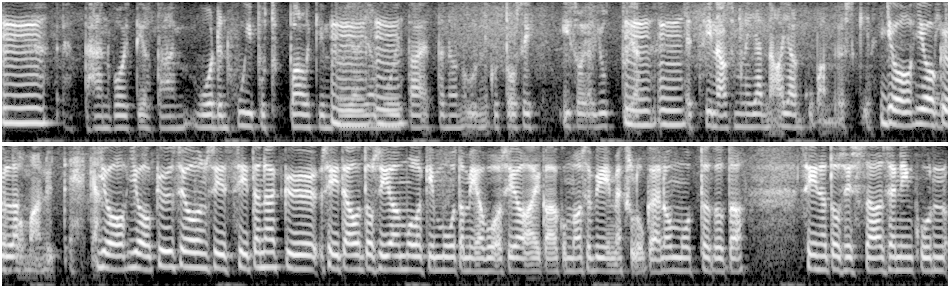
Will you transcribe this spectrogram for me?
mm. että hän voitti jotain vuoden huiput palkintoja mm, ja mm. muita, että ne on ollut niin kuin tosi isoja juttuja. Mm, mm. Että siinä on semmoinen jännä ajankuva myöskin. Joo, joo kyllä. nyt ehkä. Joo, joo, kyllä se on siis, siitä näkyy, siitä on tosiaan mullakin muutamia vuosia aikaa, kun mä oon se viimeksi lukenut, mutta tota, siinä tosissaan se, niin kuin,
